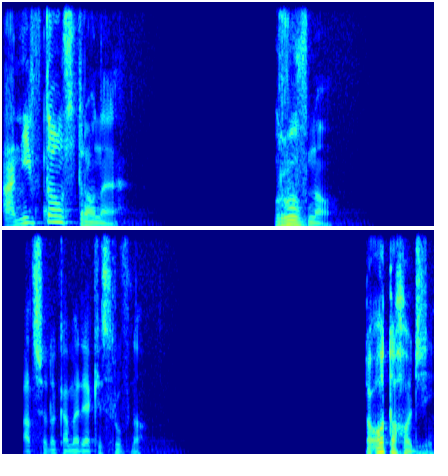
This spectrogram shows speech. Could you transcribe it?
ani w tą stronę. Równo. Patrzę do kamery, jak jest równo. To o to chodzi.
